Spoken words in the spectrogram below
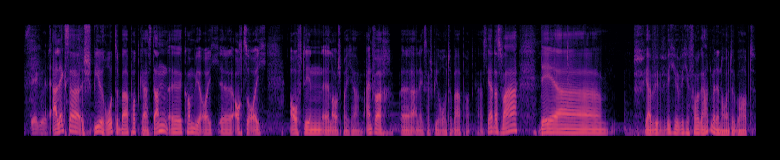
Sehr gut. Alexa, spiel Rote Bar Podcast. Dann äh, kommen wir euch äh, auch zu euch auf den äh, Lautsprecher. Einfach äh, Alexa, spiel Rote Bar Podcast. Ja, das war der. Ja, welche, welche Folge hatten wir denn heute überhaupt?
